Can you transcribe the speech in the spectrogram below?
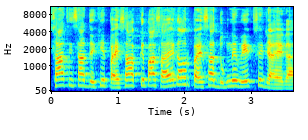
साथ ही साथ देखिए, पैसा आपके पास आएगा और पैसा दुगने वेग से जाएगा।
